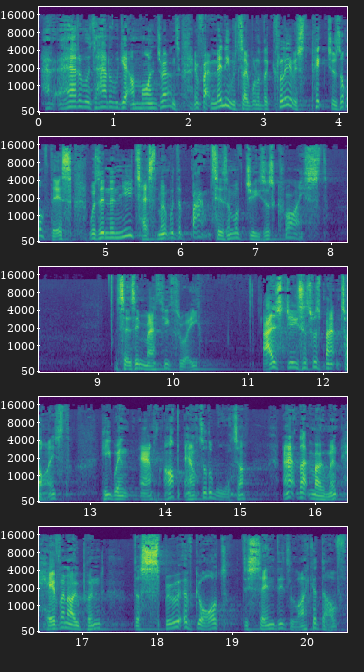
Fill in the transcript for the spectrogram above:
How, how, do we, how do we get our minds around? In fact, many would say one of the clearest pictures of this was in the New Testament with the baptism of Jesus Christ. It says in Matthew 3 As Jesus was baptized, he went out, up out of the water. At that moment, heaven opened, the Spirit of God descended like a dove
